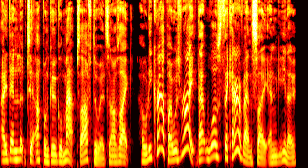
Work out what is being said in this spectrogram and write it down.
I then looked it up on Google Maps afterwards and I was like, holy crap, I was right. That was the caravan site. And, you know,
